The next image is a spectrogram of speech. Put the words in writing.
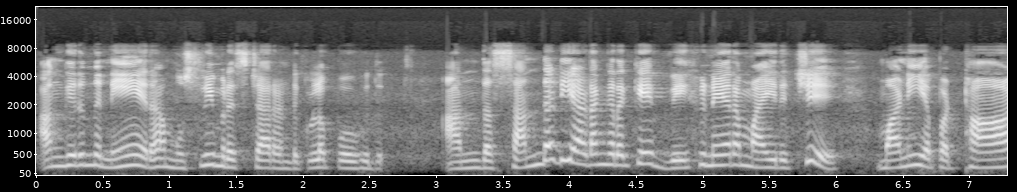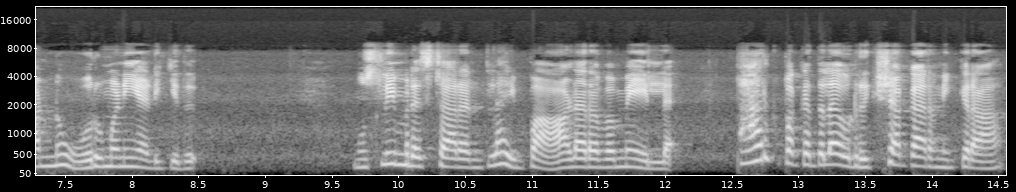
அங்கிருந்து நேராக முஸ்லீம் ரெஸ்டாரண்ட்டுக்குள்ளே போகுது. அந்த சந்தடி அடங்குறக்கே வெகு நேரம் ஆயிருச்சு. மணி அப்போ டான்னு ஒரு மணி அடிக்குது. முஸ்லீம் ரெஸ்டாரண்ட்டில் இப்போ ஆடரவமே இல்லை. பார்க் பக்கத்தில் ஒரு ரிக்ஷாக்காரன் நிற்கிறான்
